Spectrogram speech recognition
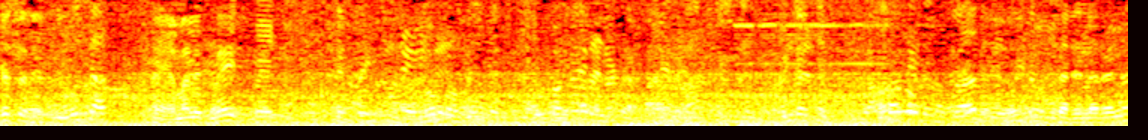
బస్ దగ్గర ఉంది. సరే ఇలా రండి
